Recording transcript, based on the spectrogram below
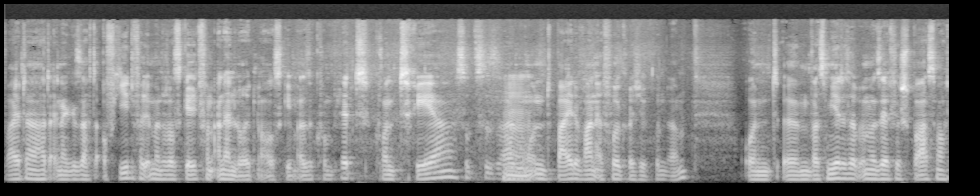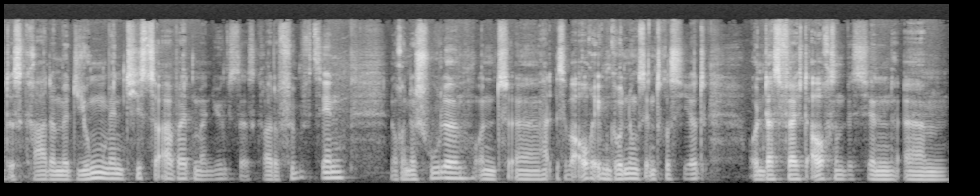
weiter hat einer gesagt, auf jeden Fall immer nur das Geld von anderen Leuten ausgeben. Also komplett konträr sozusagen. Und beide waren erfolgreiche Gründer. Und ähm, was mir deshalb immer sehr viel Spaß macht, ist gerade mit jungen Mentees zu arbeiten. Mein Jüngster ist gerade 15, noch in der Schule und äh, ist aber auch eben gründungsinteressiert. Und das vielleicht auch so ein bisschen ähm,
